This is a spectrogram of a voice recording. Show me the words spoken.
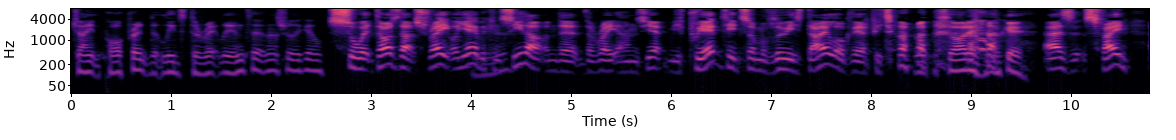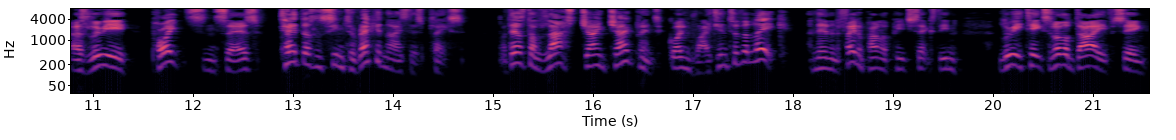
giant paw print that leads directly into it. That's really cool. So it does, that's right. Oh, yeah, we can see that on the, the right hands. Yep, you've preempted some of Louis' dialogue there, Peter. Oh, sorry. Okay. as it's fine, as Louis points and says, Ted doesn't seem to recognise this place, but there's the last giant jag print going right into the lake. And then in the final panel of page 16, Louis takes another dive, saying,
